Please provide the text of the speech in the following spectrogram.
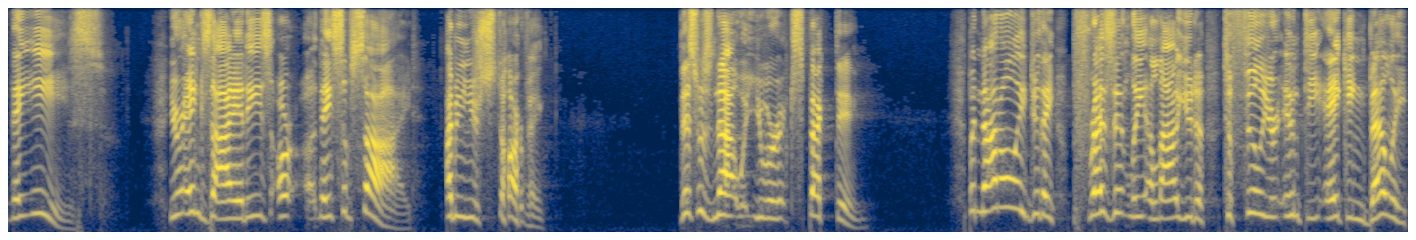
They ease. Your anxieties are they subside. I mean, you're starving. This was not what you were expecting. But not only do they presently allow you to, to fill your empty, aching belly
